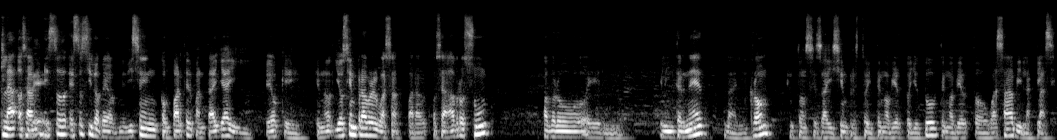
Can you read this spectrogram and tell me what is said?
claro, o sea, eso, eso sí lo veo. Me dicen comparte el pantalla y veo que, que, no. Yo siempre abro el WhatsApp, para, o sea, abro Zoom, abro el, el Internet, la, el Chrome entonces ahí siempre estoy, tengo abierto YouTube, tengo abierto WhatsApp y la clase.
